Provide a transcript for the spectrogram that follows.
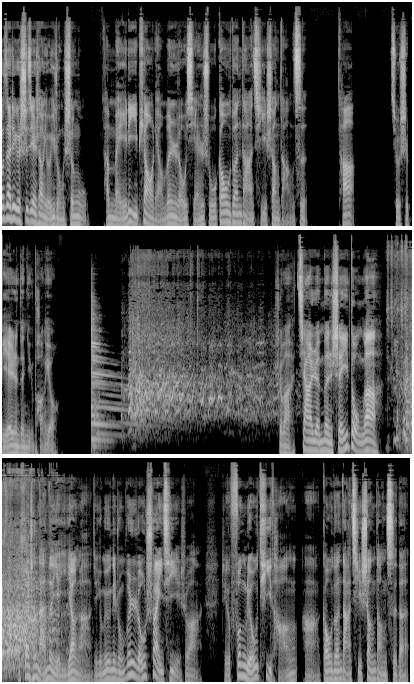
说，在这个世界上有一种生物，它美丽漂亮、温柔贤淑、高端大气、上档次，它就是别人的女朋友，是吧？家人们，谁懂啊？换成男的也一样啊，就有没有那种温柔帅气，是吧？这个风流倜傥啊，高端大气、上档次的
